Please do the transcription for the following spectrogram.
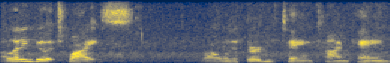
I let him do it twice. Well, when the third time time came,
